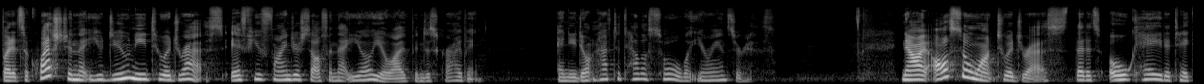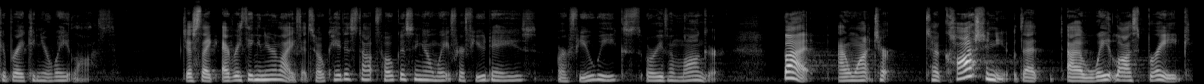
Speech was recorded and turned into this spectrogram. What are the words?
But it's a question that you do need to address if you find yourself in that yo yo I've been describing. And you don't have to tell a soul what your answer is. Now, I also want to address that it's okay to take a break in your weight loss. Just like everything in your life, it's okay to stop focusing on weight for a few days or a few weeks or even longer. But I want to, to caution you that a weight loss break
